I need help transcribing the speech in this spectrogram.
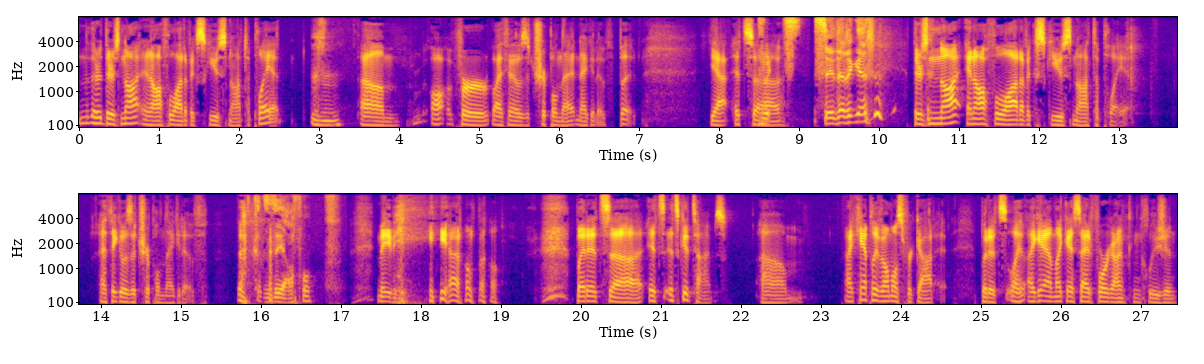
there there's not an awful lot of excuse not to play it. Mm-hmm. Um, uh, for I think it was a triple net negative, but yeah, it's uh. Wait, say that again. there's not an awful lot of excuse not to play it. I think it was a triple negative. Because the awful. Maybe. I don't know. But it's uh it's it's good times. Um I can't believe I almost forgot it. But it's like again, like I said, foregone conclusion.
